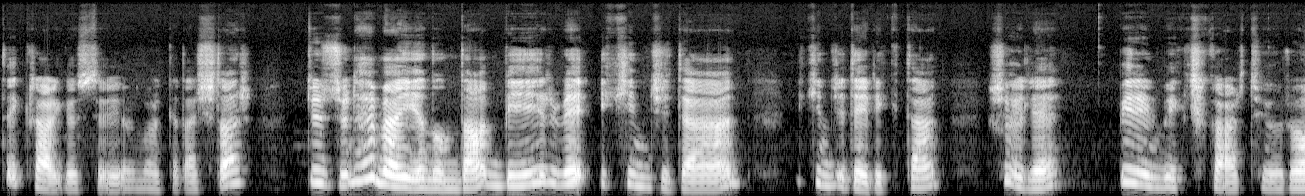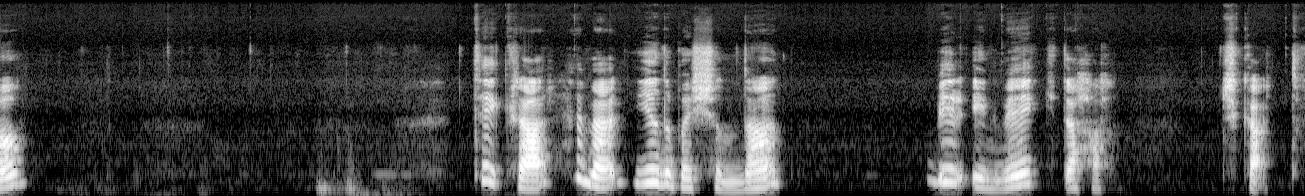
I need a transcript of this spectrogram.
Tekrar gösteriyorum arkadaşlar düzün hemen yanından bir ve ikinciden ikinci delikten şöyle bir ilmek çıkartıyorum. Tekrar hemen yanı başından bir ilmek daha çıkarttım.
